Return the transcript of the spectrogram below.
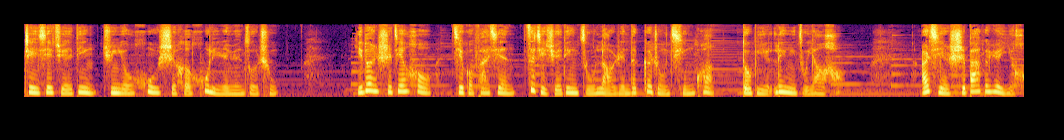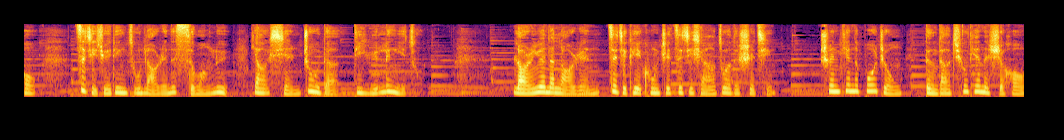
这些决定均由护士和护理人员做出。一段时间后，结果发现自己决定组老人的各种情况都比另一组要好。而且十八个月以后，自己决定组老人的死亡率要显著的低于另一组。老人院的老人自己可以控制自己想要做的事情，春天的播种，等到秋天的时候，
